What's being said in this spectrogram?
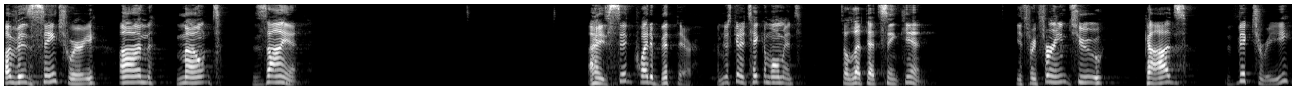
of his sanctuary on Mount Zion. I said quite a bit there. I'm just going to take a moment to let that sink in. It's referring to God's victory.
